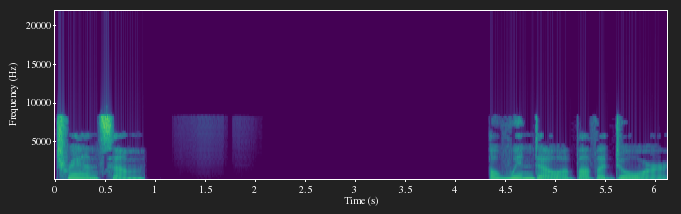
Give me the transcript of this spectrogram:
Transom A window above a door,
